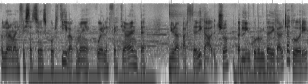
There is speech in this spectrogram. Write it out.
ad una manifestazione sportiva come è quella effettivamente di una partita di calcio per l'incolumità dei calciatori,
